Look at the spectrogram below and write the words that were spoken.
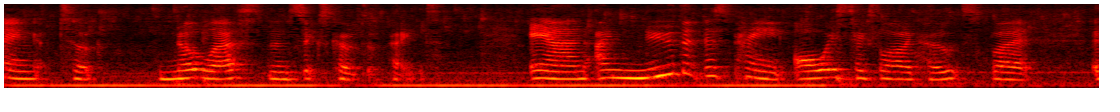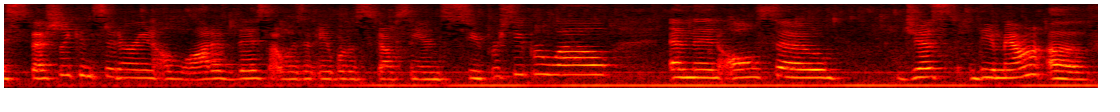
Thing took no less than six coats of paint. And I knew that this paint always takes a lot of coats, but especially considering a lot of this, I wasn't able to scuff sand super, super well. And then also just the amount of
